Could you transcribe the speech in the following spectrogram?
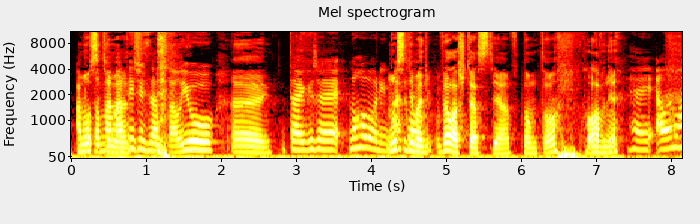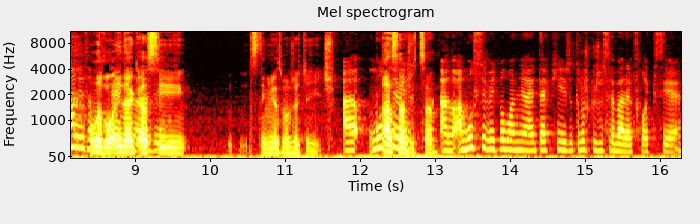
a potom mama, mať- ty si zastal ju. ej, Takže, no hovorím, musíte ako, mať veľa šťastia v tomto, hlavne. Hej, ale hlavne sa Lebo inak snažiť. asi s tým nezmôžete nič. A A musíte byť snažiť sa. Áno, a musíte byť podľa mňa aj taký, že trošku, že seba reflexie.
